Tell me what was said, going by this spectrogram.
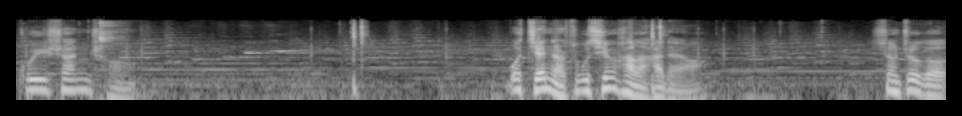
龟山城，我减点族亲，看来还得啊。像这个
